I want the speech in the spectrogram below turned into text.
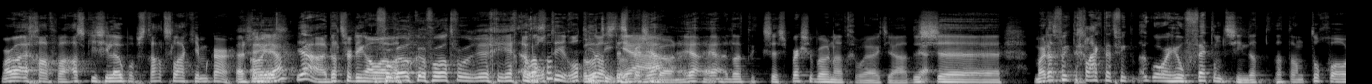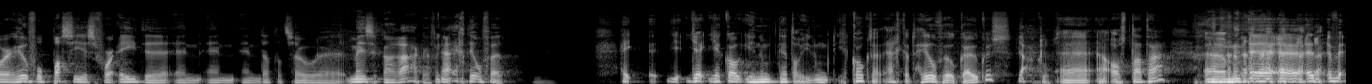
maar wel echt gehad van, als ik je zie lopen op straat, sla ik je in elkaar. Eh, Oh ja? Ja, dat soort dingen allemaal. Voor, welke, voor wat voor eh, gerechten was dat? Rotti, was de ja. Ja, Ja. ja, dat ik ze spersiebonen had gebruikt, ja. Dus, eh, maar dat vind ik tegelijkertijd vind ik het ook wel weer heel vet om te zien. Dat, dat dan toch wel weer heel veel passie is voor eten. En, en, en dat dat zo eh, mensen kan raken. Vind ik echt heel vet. Hey, eh, je, je, je, kookt, je noemt net al, je, noemt, je kookt uit eigenlijk uit heel veel keukens. Ja, klopt. eh, eh, als Tata. Ehm, eh, eh, eh,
